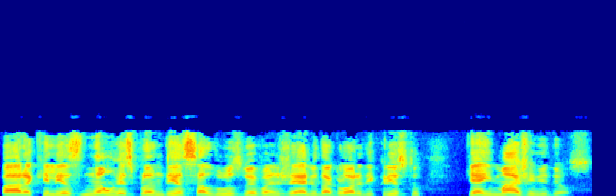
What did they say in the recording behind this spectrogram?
para que lhes não resplandeça a luz do evangelho da glória de Cristo, que é a imagem de Deus.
